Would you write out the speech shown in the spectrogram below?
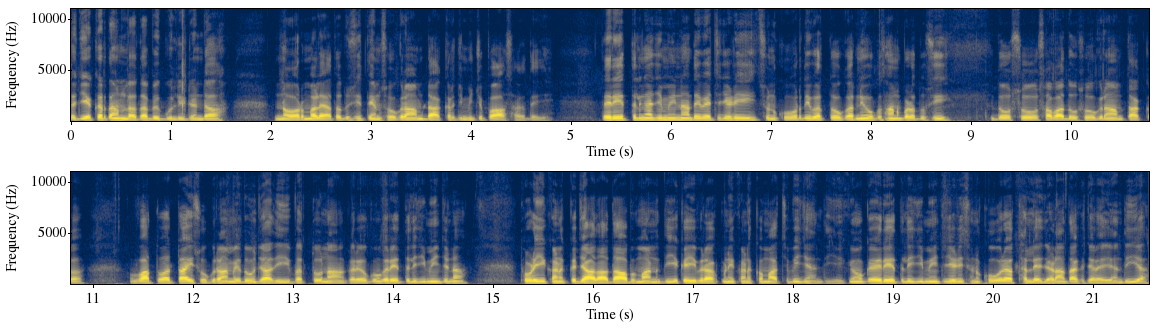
ਤੇ ਜੇਕਰ ਤੁਹਾਨੂੰ ਲੱਗਦਾ ਵੀ ਗੁੱਲੀ ਡੰਡਾ ਨਾਰਮਲ ਆ, ਤਾਂ ਤੁਸੀਂ 300 ਗ੍ਰਾਮ ਡਾਕਰ ਜ਼ਮੀਨ 'ਚ ਪਾ ਸਕਦੇ ਜੀ। ਤੇ ਰੇਤਲੀਆਂ ਜ਼ਮੀਨਾਂ ਦੇ ਵਿੱਚ ਜਿਹੜੀ ਸਨਕੋਰ ਦੀ ਵਰਤੋਂ ਕਰਨੀ, ਉਹ ਕਿਸਾਨ ਭਰਾ, ਤੁਸੀਂ 200 ਸਵਾ 200 ਗ੍ਰਾਮ ਤੱਕ, ਵੱਧ ਤੋਂ ਵੱਧ 250 ਗ੍ਰਾਮ ਇਦੋਂ ਜ਼ਿਆਦੀ ਵਰਤੋਂ ਨਾ ਕਰਿਓ, ਕਿਉਂਕਿ ਰੇਤਲੀ ਜ਼ਮੀਨ 'ਚ ਨਾ ਥੋੜੀ ਜਿਹੀ ਕਣਕ ਜ਼ਿਆਦਾ ਦਾਬ ਮੰਨਦੀ ਹੈ, ਕਈ ਵਾਰ ਆਪਣੀ ਕਣਕ ਮੱਚ ਵੀ ਜਾਂਦੀ ਹੈ, ਕਿਉਂਕਿ ਰੇਤਲੀ ਜ਼ਮੀਨ 'ਚ ਜਿਹੜੀ ਸਨਕੋਰ ਹੈ, ਉਹ ਥੱਲੇ ਜੜ੍ਹਾਂ ਤੱਕ ਚਲੇ ਜਾਂਦੀ ਆ,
